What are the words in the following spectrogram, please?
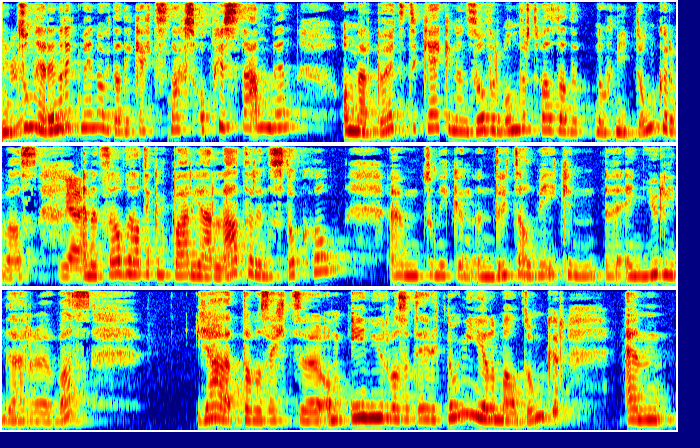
mm-hmm. toen herinner ik mij nog dat ik echt s'nachts opgestaan ben om naar buiten te kijken en zo verwonderd was dat het nog niet donker was. Ja. En hetzelfde had ik een paar jaar later in Stockholm, um, toen ik een, een, drietal weken uh, in juli daar uh, was. Ja, dat was echt, uh, om één uur was het eigenlijk nog niet helemaal donker. En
